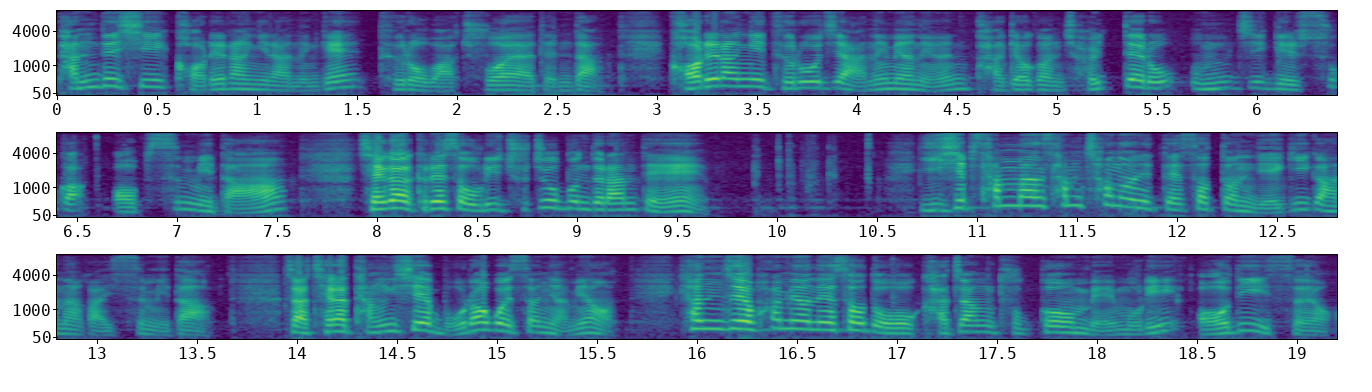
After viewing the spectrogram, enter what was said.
반드시 거래량이라는 게 들어와 주어야 된다. 거래량이 들어오지 않으면은 가격은 절대로 움직일 수가 없습니다. 제가 그래서 우리 주주분들한테 23만 3천 원일 때 썼던 얘기가 하나가 있습니다. 자, 제가 당시에 뭐라고 했었냐면 현재 화면에서도 가장 두꺼운 매물이 어디 있어요?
